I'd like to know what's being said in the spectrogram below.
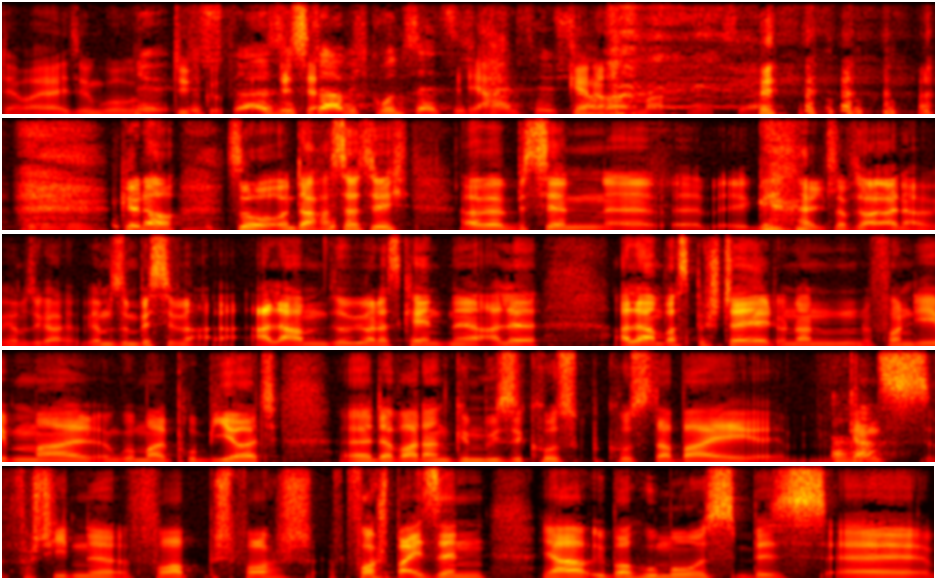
der war ja jetzt irgendwo Nö, tief ist, Also, ist, ist glaube ich, grundsätzlich ja, kein Fisch, genau. aber macht nichts. Ja. genau. So, und da hast du natürlich aber ein bisschen, äh, ich glaube, wir haben sogar, wir haben so ein bisschen, alle haben, so wie man das kennt, ne, alle, alle haben was bestellt und dann von jedem mal irgendwo mal probiert. Äh, da war dann Gemüsekuss Kuss dabei, Aha. ganz verschiedene Vor, Vor, Vorspeisen, ja, über Hummus bis äh, äh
